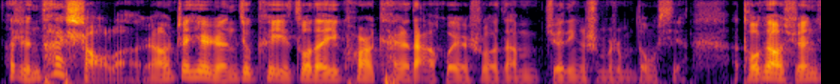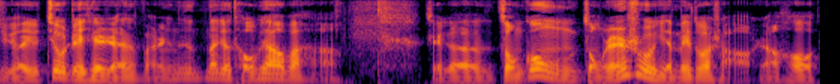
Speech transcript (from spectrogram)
他人太少了，然后这些人就可以坐在一块儿开个大会，说咱们决定什么什么东西，投票选举啊，就这些人，反正那就投票吧啊。这个总共总人数也没多少，然后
